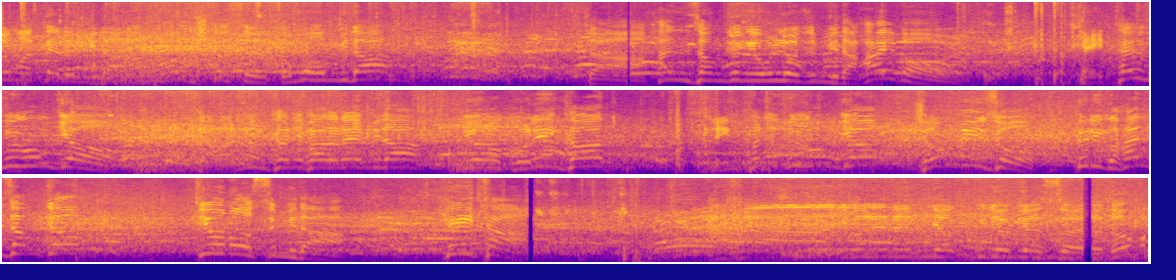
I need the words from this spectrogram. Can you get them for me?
김정호 때립니다. 바울 시켰어요. 넘어옵니다. 자, 한성정에 올려줍니다. 하이볼. 케이타의 불공격. 자, 링컨이 받아냅니다. 띄워놓고 링컨. 링컨의 불공격. 정민수. 그리고 한성정. 띄워놓습니다. 케이타. 아하, 이번에는 역부족이었어요. 너무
